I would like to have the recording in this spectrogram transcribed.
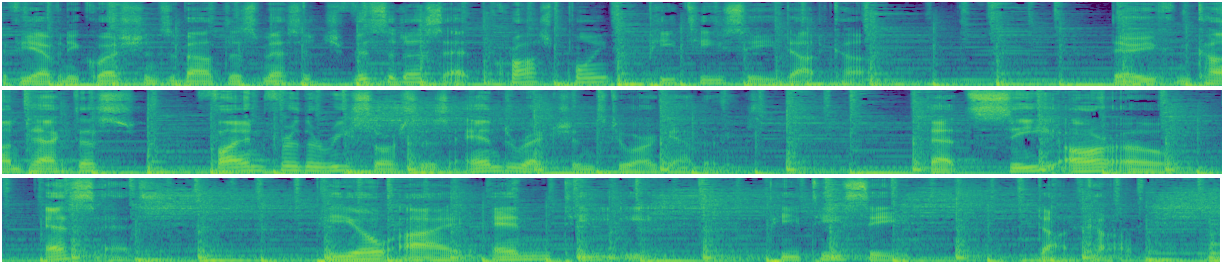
If you have any questions about this message, visit us at crosspointeptc.com. There you can contact us, find further resources, and directions to our gatherings. That's C R O S S P O I N T E P T C dot com.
